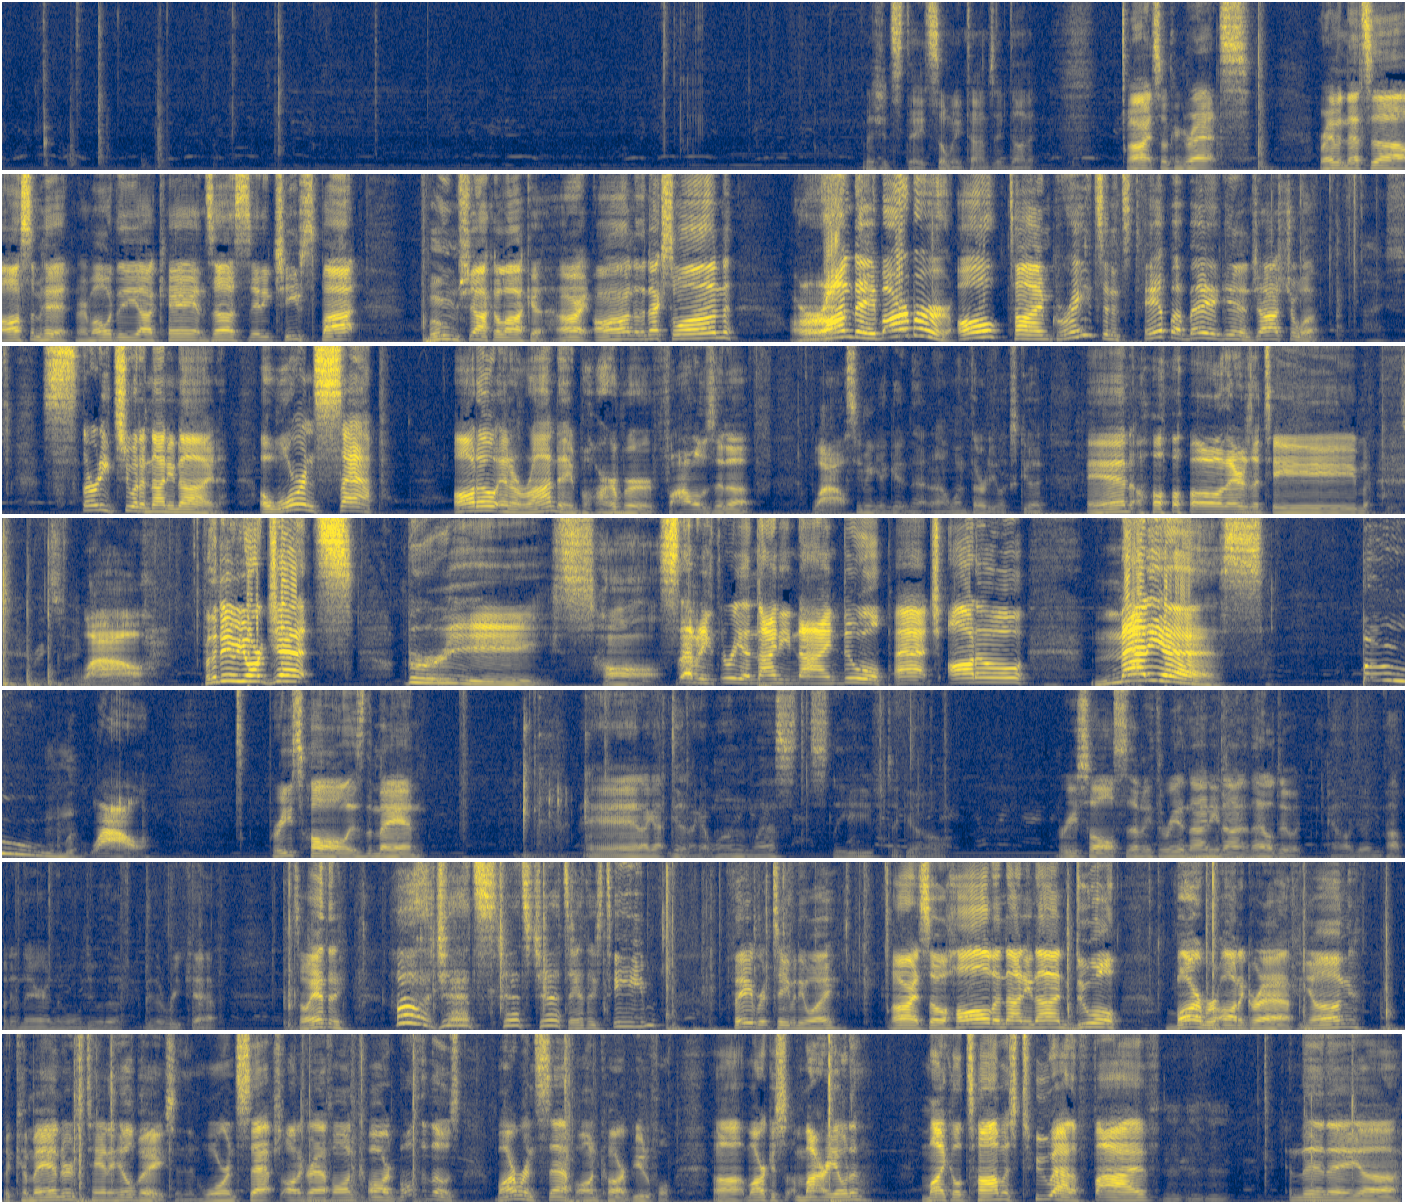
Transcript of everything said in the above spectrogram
Appalachian State. So many times they've done it. All right, so congrats. Raymond, that's an awesome hit. Raymond with the uh, Kansas City Chiefs spot. Boom shakalaka. All right, on to the next one. Rondé Barber, all-time greats, and it's Tampa Bay again. Joshua, Nice. 32 out of 99. A Warren Sapp auto and a Rondé Barber follows it up. Wow, see me getting that uh, 130 looks good. And oh, there's a team. Wow. For the New York Jets, Breece Hall, 73 and 99 dual patch auto. Mattias. Boom. Wow. Breece Hall is the man. And I got. I got Hall, 73 and 99, and that'll do it. I'll go ahead and pop it in there, and then we'll do the do the recap. So Anthony, oh the Jets, Jets, Jets, Anthony's team, favorite team anyway. All right, so Hall to 99 dual Barber autograph. Young, the Commanders, Tannehill base, and then Warren Sapp's autograph on card. Both of those, Barber and Sapp on card, beautiful. Uh, Marcus Mariota, Michael Thomas, two out of 5 and then a. Uh,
